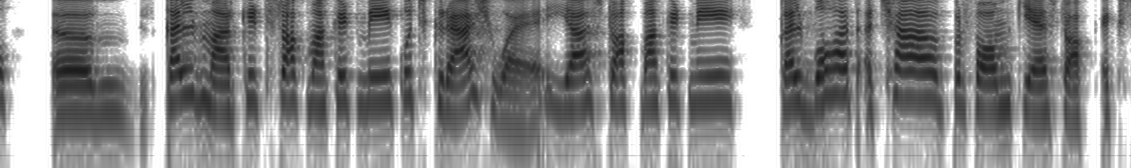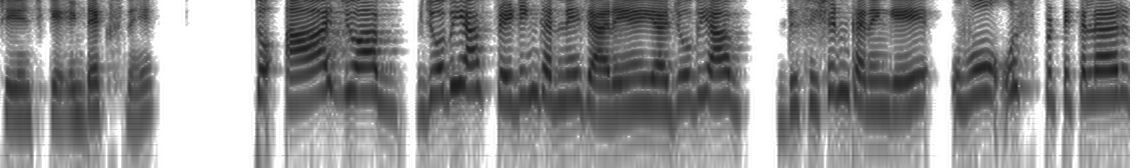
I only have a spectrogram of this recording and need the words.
uh, कल मार्केट स्टॉक मार्केट में कुछ क्रैश हुआ है या स्टॉक मार्केट में कल बहुत अच्छा परफॉर्म किया है स्टॉक एक्सचेंज के इंडेक्स ने तो आज जो आप जो भी आप ट्रेडिंग करने जा रहे हैं या जो भी आप डिसीशन करेंगे वो उस पर्टिकुलर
